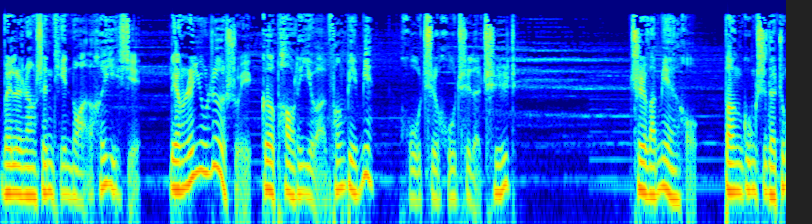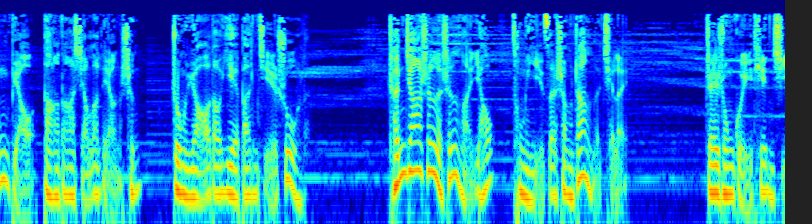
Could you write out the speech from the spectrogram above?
为了让身体暖和一些，两人用热水各泡了一碗方便面，呼哧呼哧的吃着。吃完面后，办公室的钟表哒哒响了两声，终于熬到夜班结束了。陈家伸了伸懒腰，从椅子上站了起来。这种鬼天气，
